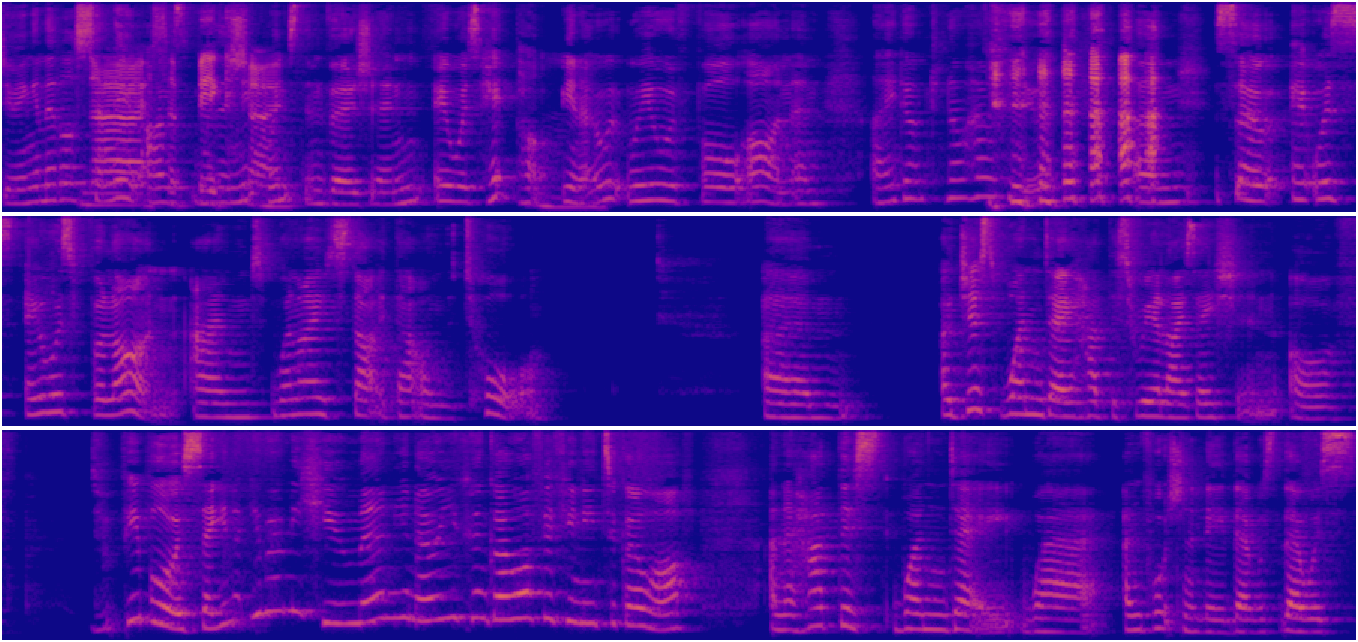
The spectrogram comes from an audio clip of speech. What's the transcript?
doing a little salute. no, it's I was a big the Nick Winston version. It was hip hop mm. you know we were full on and I don't know how to do it. Um so it was it was full on. And when I started that on the tour um I just one day had this realization of people always say, you know, you're only human, you know, you can go off if you need to go off. And I had this one day where, unfortunately, there was there was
